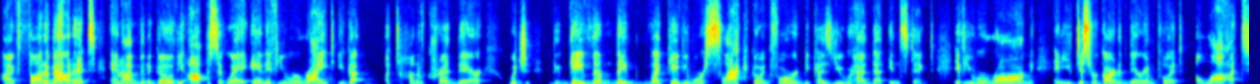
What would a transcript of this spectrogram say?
I've thought about it and mm-hmm. I'm going to go the opposite way. And if you were right, you got a ton of cred there, which gave them, they like gave you more slack going forward because you had that instinct. If you were wrong and you disregarded their input a lot,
